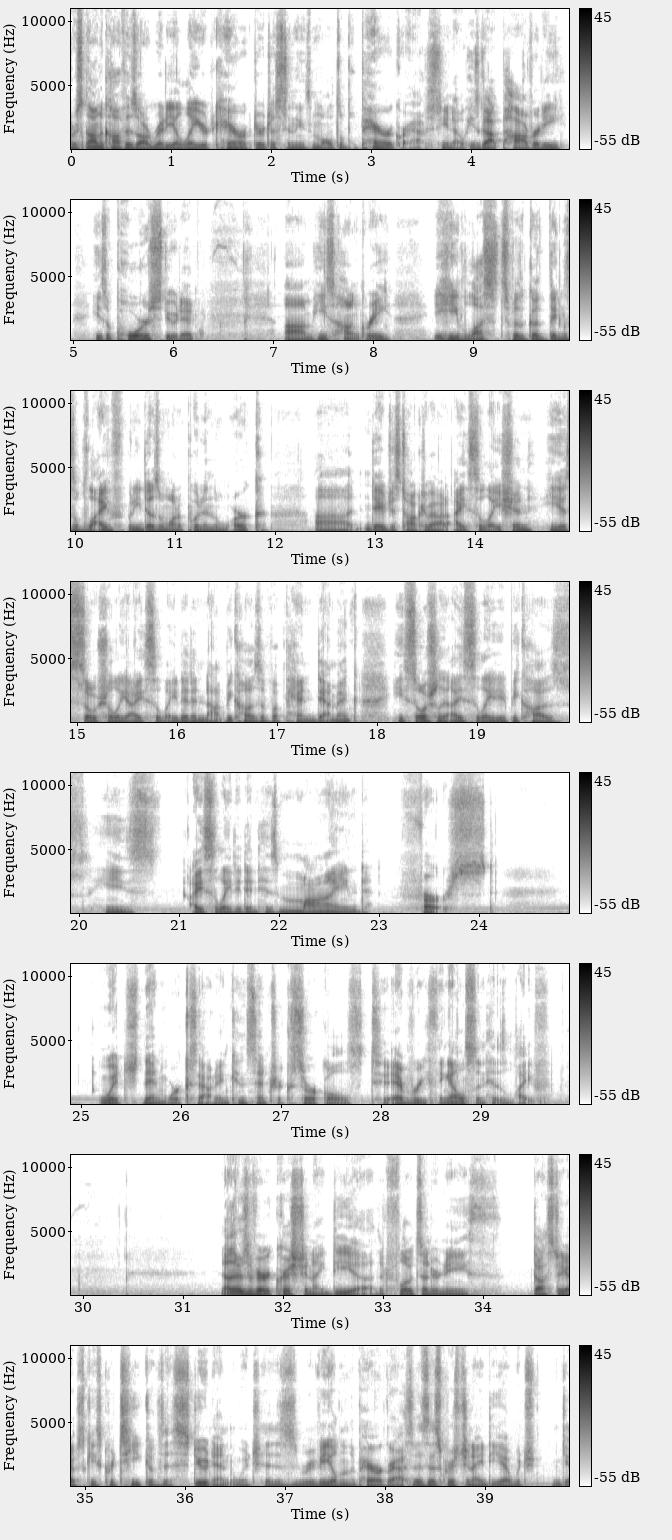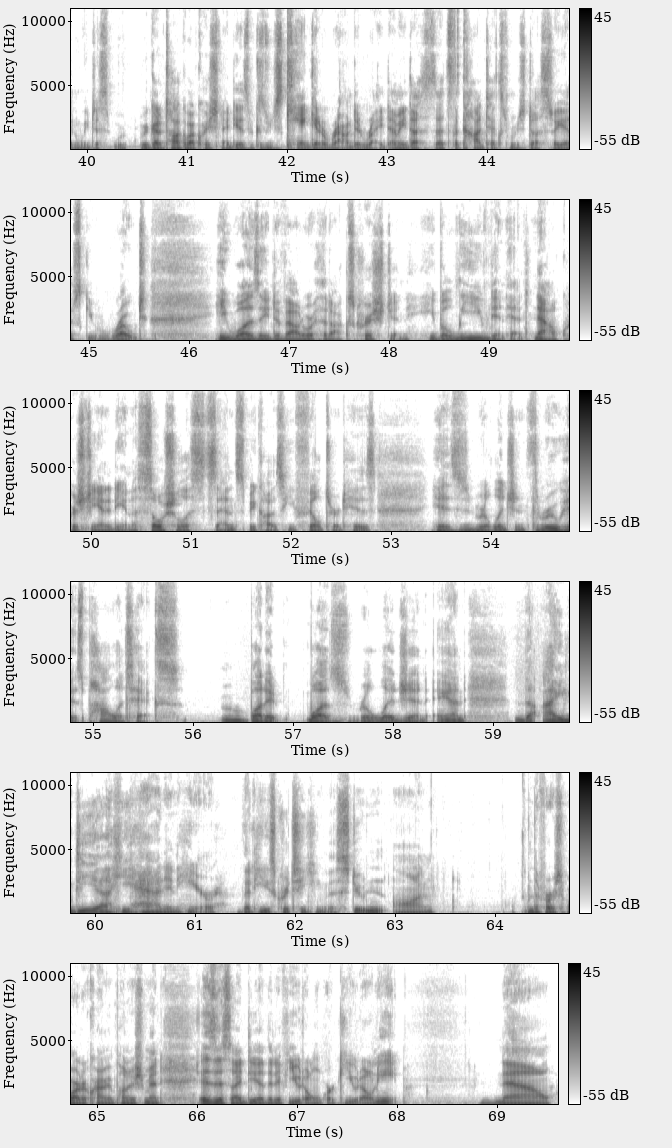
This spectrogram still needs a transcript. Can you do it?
Raskolnikov is already a layered character just in these multiple paragraphs. You know, he's got poverty, he's a poor student, um, he's hungry, he lusts for the good things of life, but he doesn't want to put in the work. Uh, Dave just talked about isolation. He is socially isolated, and not because of a pandemic. He's socially isolated because he's isolated in his mind first, which then works out in concentric circles to everything else in his life. Now, there's a very Christian idea that floats underneath Dostoevsky's critique of this student, which is revealed in the paragraphs, is this Christian idea, which again we just we're, we're going to talk about Christian ideas because we just can't get around it, right? I mean, that's that's the context from which Dostoevsky wrote. He was a devout Orthodox Christian. He believed in it. Now, Christianity in a socialist sense, because he filtered his his religion through his politics, but it was religion and the idea he had in here that he's critiquing the student on the first part of crime and punishment is this idea that if you don't work you don't eat. Now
